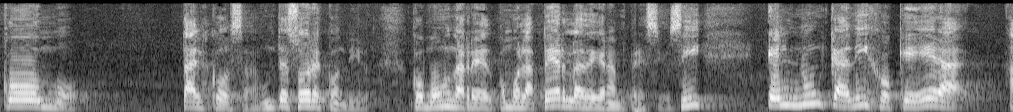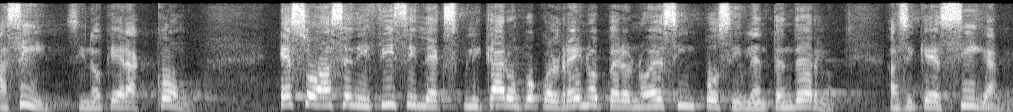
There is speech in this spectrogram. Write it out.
como tal cosa, un tesoro escondido, como una red, como la perla de gran precio, ¿sí? Él nunca dijo que era así, sino que era como. Eso hace difícil explicar un poco el reino, pero no es imposible entenderlo. Así que síganme.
